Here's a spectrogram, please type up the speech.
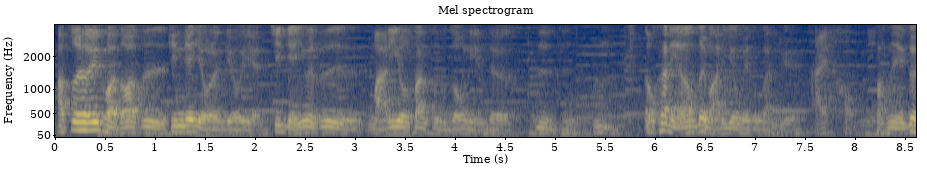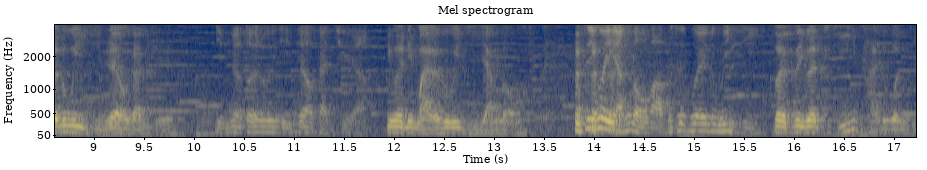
啊，最后一款的话是今天有人留言，今年因为是马里奥三十五周年的日子，嗯，我看你好像对马里奥没什么感觉，还好，反正你对路易吉比较有感觉，也没有对路易吉比较有感觉啊，因为你买了路易吉洋楼。是因为洋楼吧，不是因为录一集，所以是因为题材的问题。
